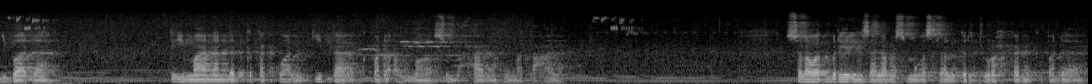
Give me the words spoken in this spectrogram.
ibadah, keimanan dan ketakwaan kita kepada Allah Subhanahu wa taala. Salawat beriring salam semoga selalu tercurahkan kepada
